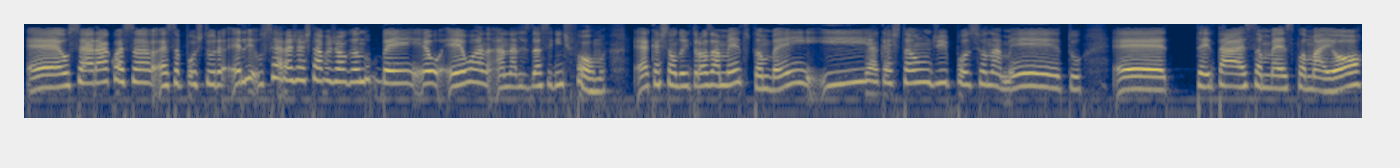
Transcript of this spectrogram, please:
É, o Ceará com essa, essa postura, ele, o Ceará já estava jogando bem. Eu, eu an- analiso da seguinte forma: é a questão do entrosamento também e a questão de posicionamento, é, tentar essa mescla maior.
